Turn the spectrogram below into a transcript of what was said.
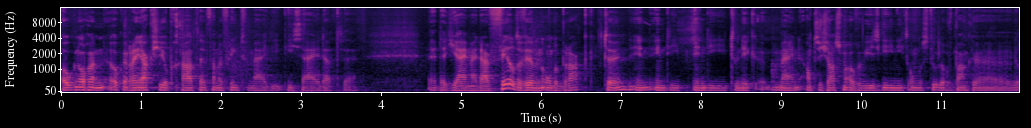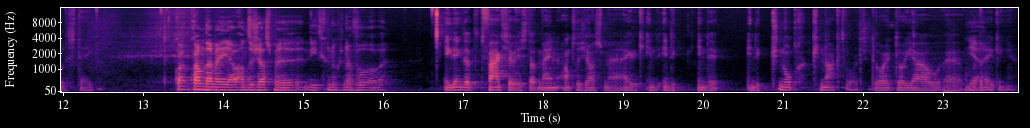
Ook nog een, ook een reactie op gehad hè, van een vriend van mij die, die zei dat, eh, eh, dat jij mij daar veel te veel in onderbrak, Teun, in, in die, in die, toen ik mijn enthousiasme over Guy niet onder stoelen of banken eh, wilde steken. Kwam, kwam daarmee jouw enthousiasme niet genoeg naar voren? Ik denk dat het vaak zo is dat mijn enthousiasme eigenlijk in, in, de, in, de, in de knop geknakt wordt door, door jouw eh, onderbrekingen.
